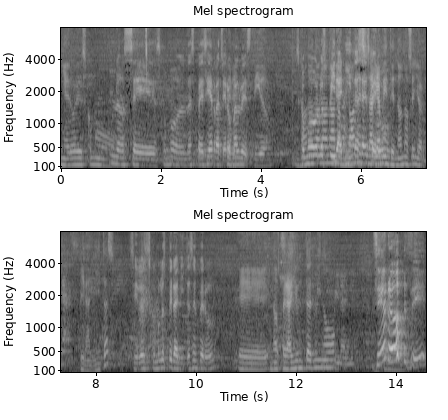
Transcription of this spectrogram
ñero es como... No sé, es como una especie de ratero mal vestido. Es No, como no, no, los no, no, pirañitas no, en Perú. necesariamente, no, no, señor. ¿Pirañitas? Sí, los- es como los pirañitas en Perú. Eh, no, espera, hay un término... ¿Sí o no? Sí.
